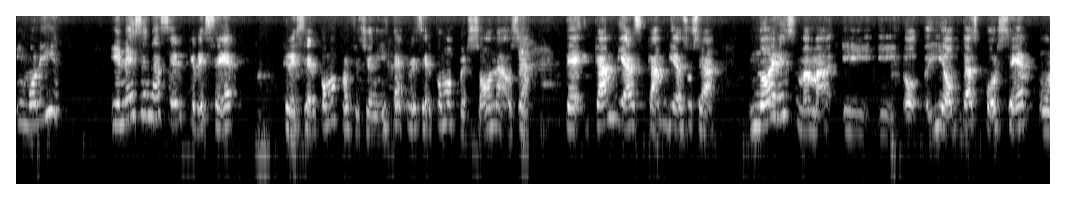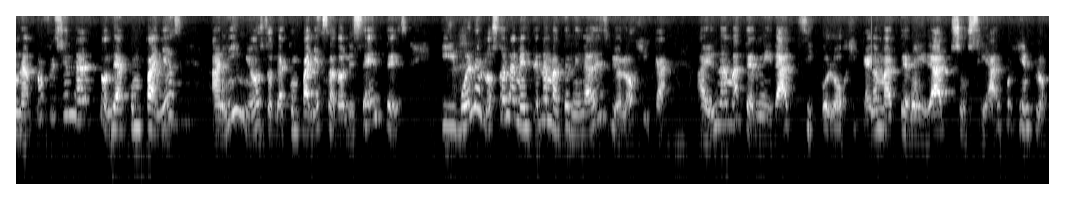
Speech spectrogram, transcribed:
y morir. Y en ese nacer, crecer, crecer como profesionista, crecer como persona, o sea, te cambias, cambias, o sea, no eres mamá y, y, optas por ser una profesional donde acompañas a niños, donde acompañas a adolescentes. Y bueno, no solamente la maternidad es biológica, hay una maternidad psicológica, hay una maternidad social. Por ejemplo,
